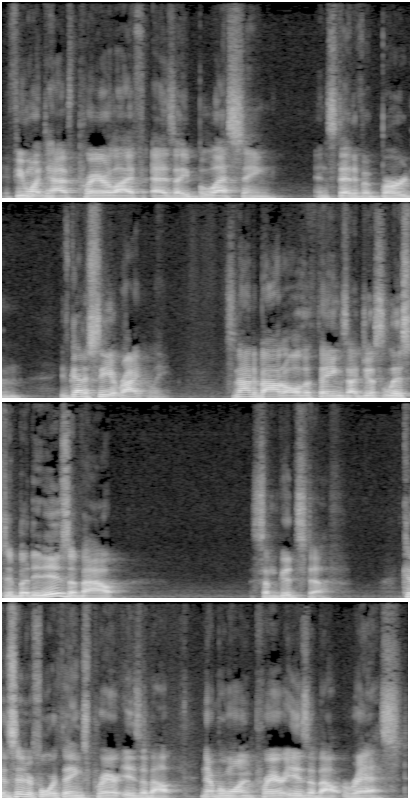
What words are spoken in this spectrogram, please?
if you want to have prayer life as a blessing instead of a burden, you've got to see it rightly. It's not about all the things I just listed, but it is about some good stuff. Consider four things prayer is about. Number one, prayer is about rest.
